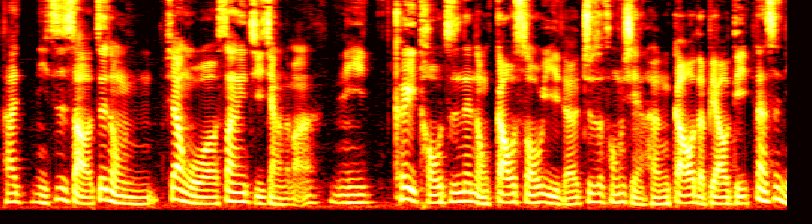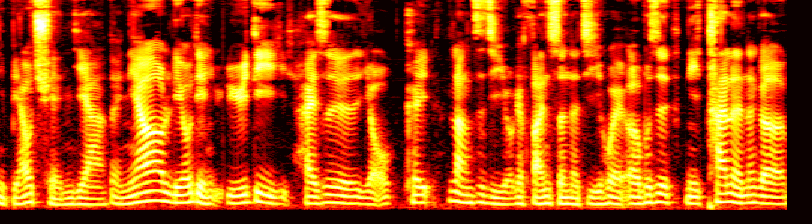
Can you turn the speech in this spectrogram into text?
他你至少这种像我上一集讲的嘛，你。可以投资那种高收益的，就是风险很高的标的，但是你不要全压，对，你要留点余地，还是有可以让自己有个翻身的机会，而不是你贪了那个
